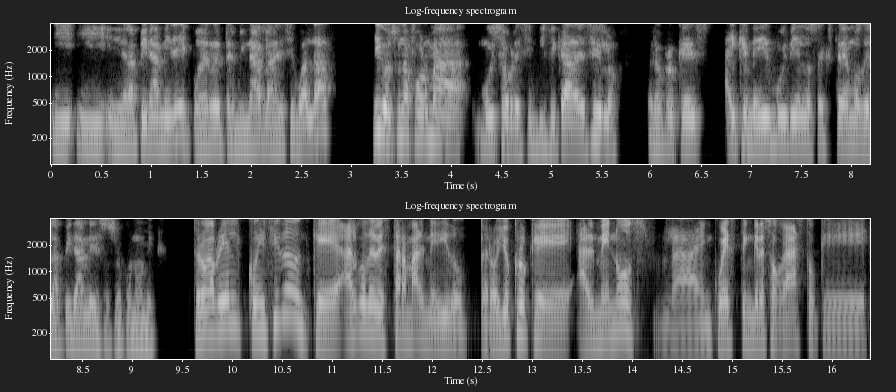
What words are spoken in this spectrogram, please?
y, de la pirámide y poder determinar la desigualdad. Digo, es una forma muy sobresimplificada de decirlo, pero creo que es, hay que medir muy bien los extremos de la pirámide socioeconómica. Pero Gabriel, coincido en que algo debe estar mal medido, pero yo creo que al menos la encuesta ingreso-gasto que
